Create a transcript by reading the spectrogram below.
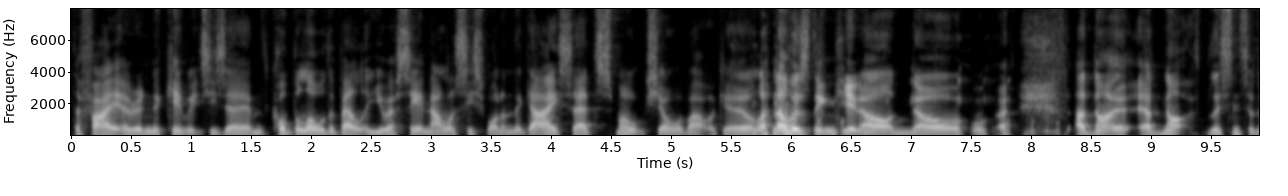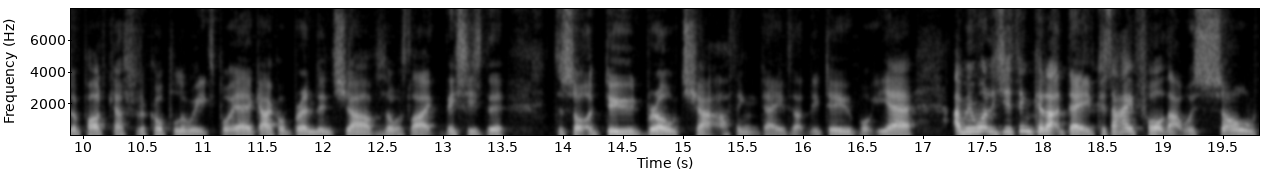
the fighter and the kid, which is um, called Below the Belt, a UFC analysis one, and the guy said smoke show about a girl, and I was thinking, oh no, I'd not, I'd not listened to the podcast for a couple of weeks, but yeah, a guy called Brendan Schaub, was like, this is the the sort of dude bro chat, I think, Dave, that they do. But yeah, I mean, what did you think of that, Dave? Because I thought that was so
